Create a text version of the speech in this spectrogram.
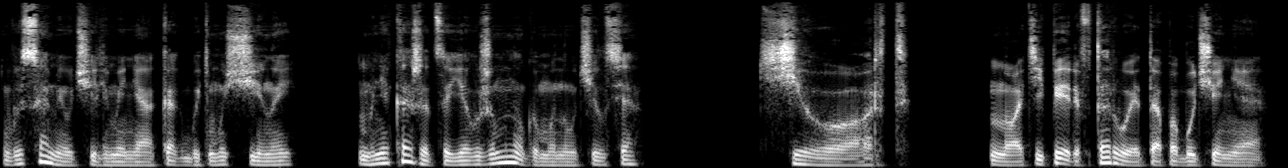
вы сами учили меня, как быть мужчиной. Мне кажется, я уже многому научился». «Черт!» Ну а теперь второй этап обучения.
